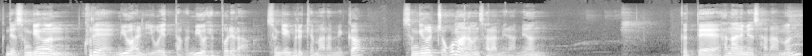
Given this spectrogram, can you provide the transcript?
근데 성경은 그래 미워할 이유가 있다. 미워해 버려라. 성경이 그렇게 말합니까? 성경을 조금 안 하는 사람이라면 그때 하나님의 사람은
